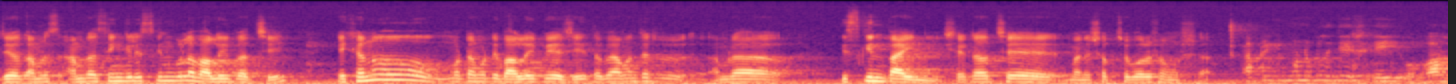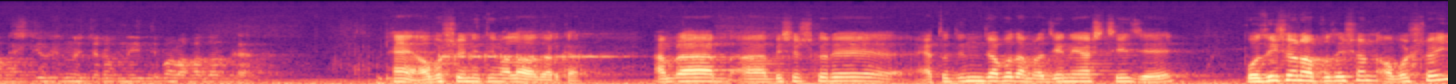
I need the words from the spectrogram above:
যেহেতু আমরা আমরা সিঙ্গেল স্ক্রিনগুলো ভালোই পাচ্ছি। এখানেও মোটামুটি ভালোই পেয়েছি তবে আমাদের আমরা স্ক্রিন পাইনি সেটা হচ্ছে মানে সবচেয়ে বড় সমস্যা। আপনি কি মনে করেন যে এই হল ডিস্ট্রিবিউশনের জন্য নীতিমালা হওয়া দরকার? হ্যাঁ অবশ্যই নীতিমালা হওয়া দরকার। আমরা বিশেষ করে এতদিন যাবৎ আমরা জেনে আসছি যে পজিশন অপোজিশন অবশ্যই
